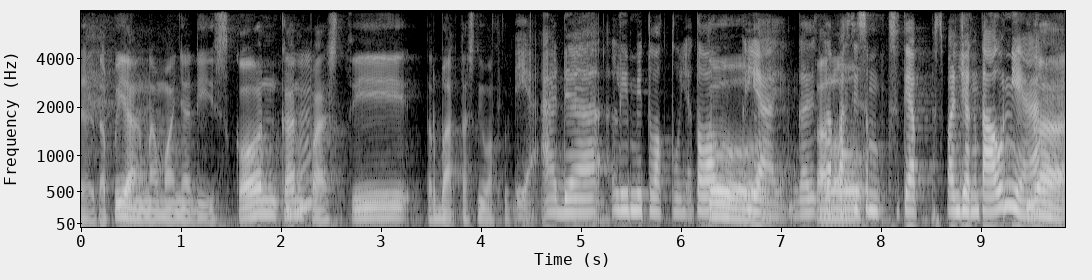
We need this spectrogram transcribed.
Eh, tapi yang namanya diskon kan pasti terbatas nih waktunya. Iya, ada limit waktunya atau iya, ya, nggak pasti setiap sepanjang tahun ya. Nggak,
